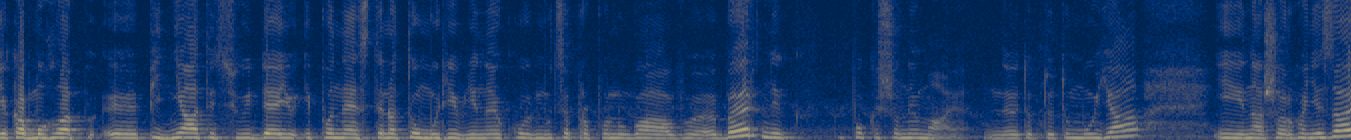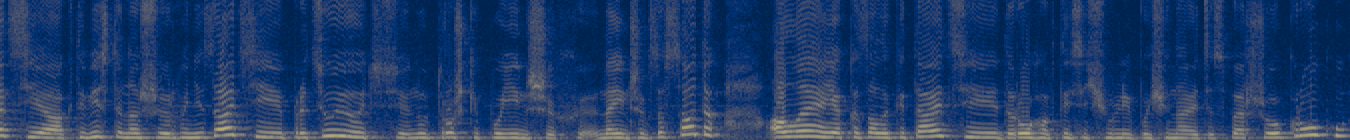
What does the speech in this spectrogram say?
яка б могла б е, підняти цю ідею і понести на тому рівні, на якому це пропонував е, Бердник, поки що немає. Е, Тобто, тому я і наша організація, активісти нашої організації працюють ну трошки по інших на інших засадах. Але як казали китайці, дорога в тисячу лі починається з першого кроку.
